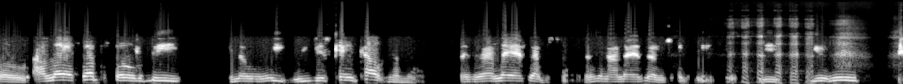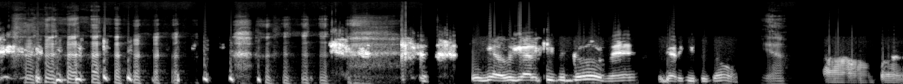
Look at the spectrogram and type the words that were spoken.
So our last episode will be, you know, we, we just can't talk no more. That's our last episode. That's when our last episode will be. You, you, we got we got to keep it going, man. We got to keep it going. Yeah. Um, but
